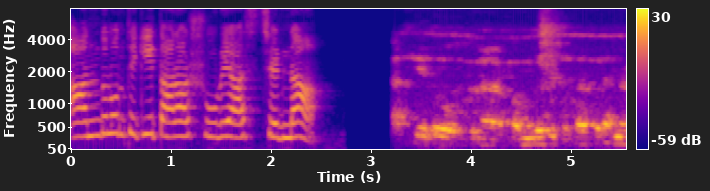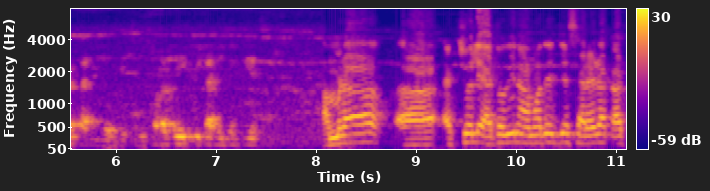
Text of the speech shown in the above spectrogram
আন্দোলন থেকে তারা সরে আসছেন না। আমরা অ্যাকচুয়ালি এতদিন আমাদের যে স্যারেরা কাজ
